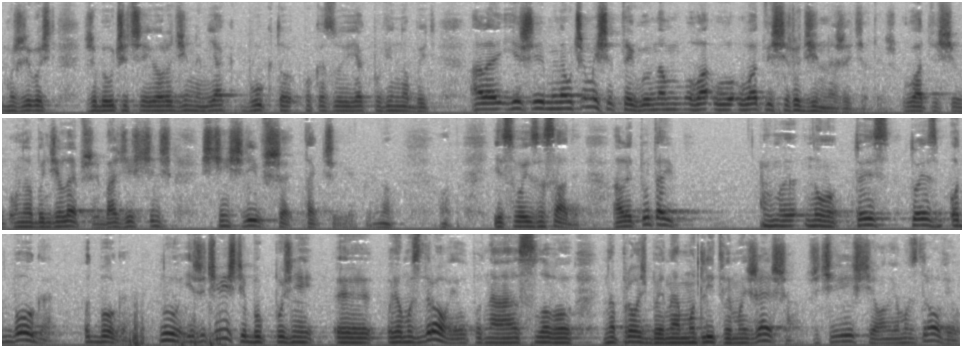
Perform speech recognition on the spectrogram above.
możliwość, żeby uczyć się o rodzinnym, jak Bóg to pokazuje, jak powinno być. Ale jeśli my nauczymy się tego, nam ułatwi się rodzinne życie też. Ułatwi się, ono będzie lepsze, bardziej szczęśliwsze, tak czy no, jest swoje zasady. Ale tutaj, no, to jest, to jest od Boga. Od Boga. No i rzeczywiście Bóg później e, ją na słowo, na prośbę, na modlitwę Mojżesza. Rzeczywiście On ją uzdrowił.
